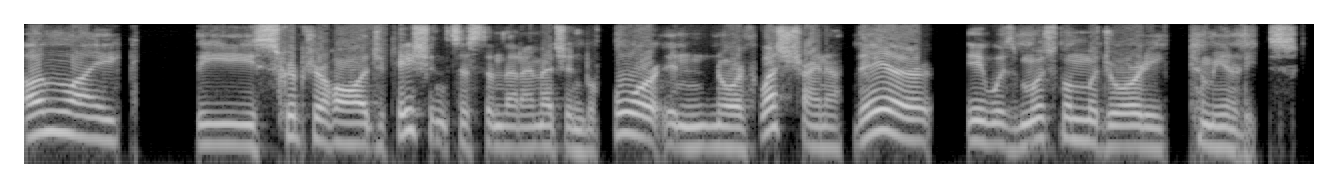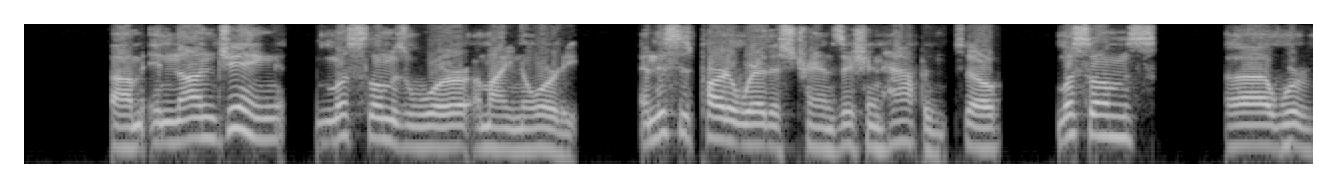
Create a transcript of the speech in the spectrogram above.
unlike the scripture hall education system that I mentioned before in Northwest China, there it was Muslim majority communities. Um, in Nanjing, Muslims were a minority. And this is part of where this transition happened. So Muslims uh, were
